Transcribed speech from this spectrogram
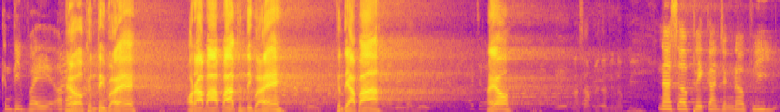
Ganti bae orang ayo ganti bae. Ora apa-apa ganti bae. Ganti apa? Ayo. Nasabe kanjeng Nabi.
